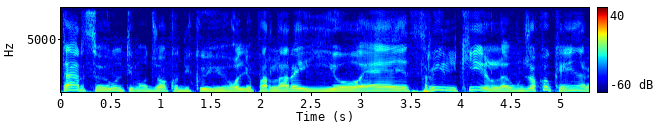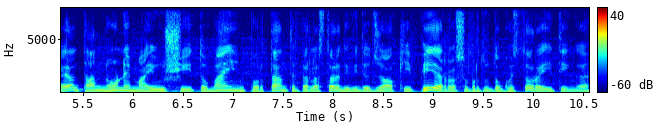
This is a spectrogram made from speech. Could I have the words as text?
Terzo e ultimo gioco di cui vi voglio parlare io è Thrill Kill, un gioco che in realtà non è mai uscito, ma è importante per la storia dei videogiochi, per soprattutto questo rating,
